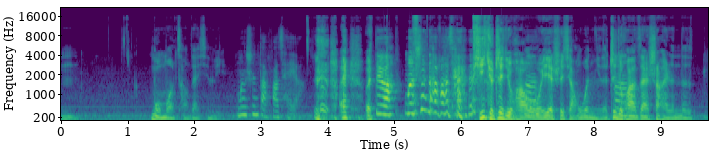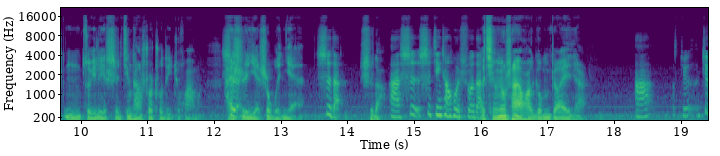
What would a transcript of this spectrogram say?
嗯，默默藏在心里。闷声大发财呀，哎，呃对吧？闷声大发财。提起这句话，嗯我也是想问你的，这句话在上海人的嗯嘴里是经常说出的一句话吗？还是也是文言？是的是的，啊，是是经常会说的呃请用上海话给我们表演一下。啊，就就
